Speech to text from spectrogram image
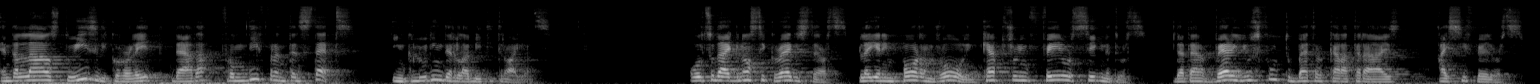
and allows to easily correlate data from different steps, including the reliability trials. Also diagnostic registers play an important role in capturing failure signatures that are very useful to better characterize IC failures.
